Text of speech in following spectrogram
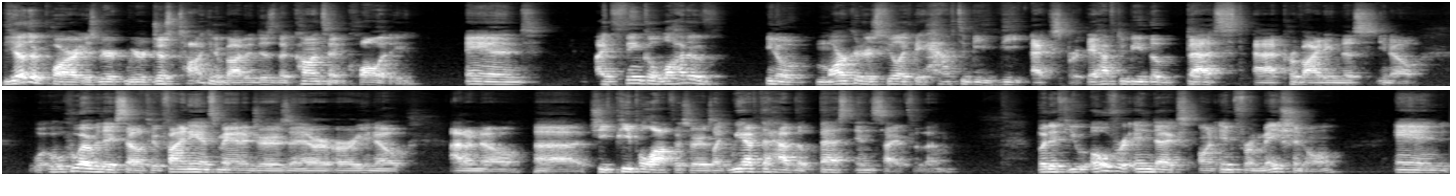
The other part is we were, we were just talking about it is the content quality. And I think a lot of, you know, marketers feel like they have to be the expert. They have to be the best at providing this, you know, wh- whoever they sell to, finance managers or, or you know, I don't know, uh, chief people officers, like we have to have the best insight for them. But if you over index on informational and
